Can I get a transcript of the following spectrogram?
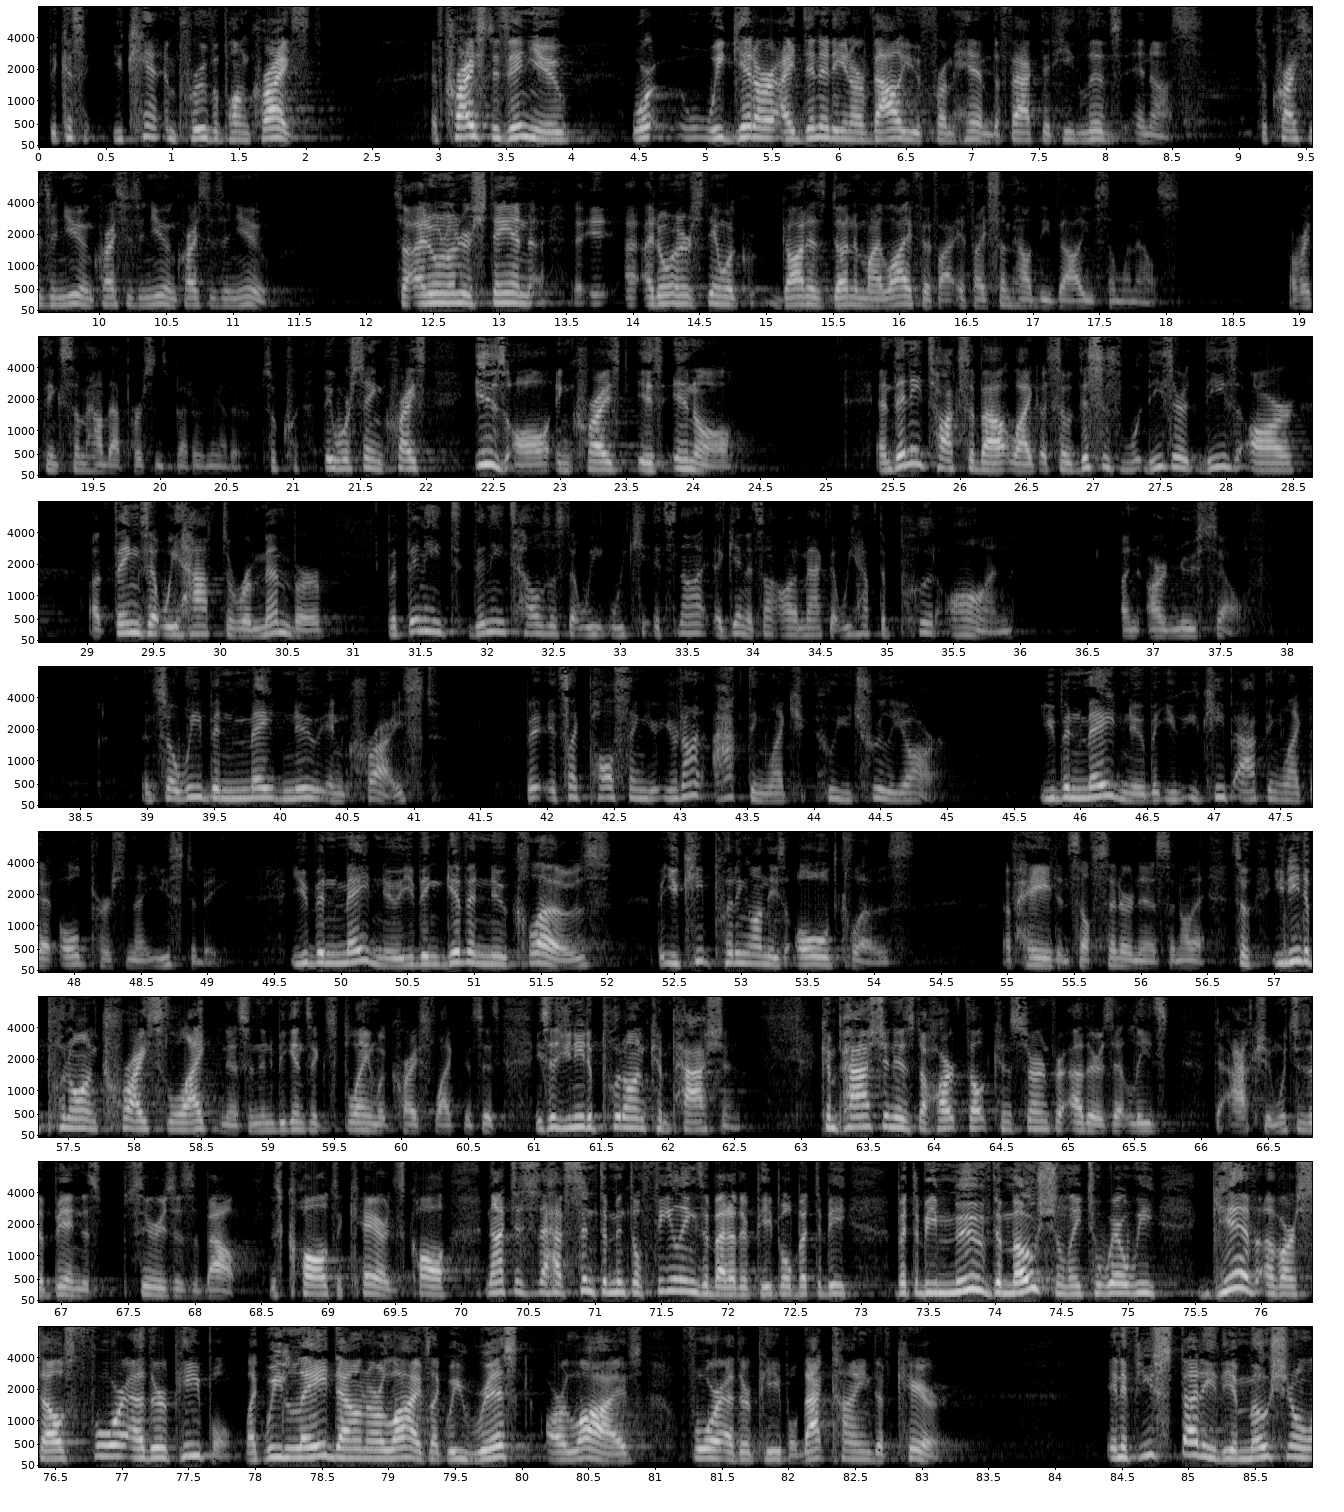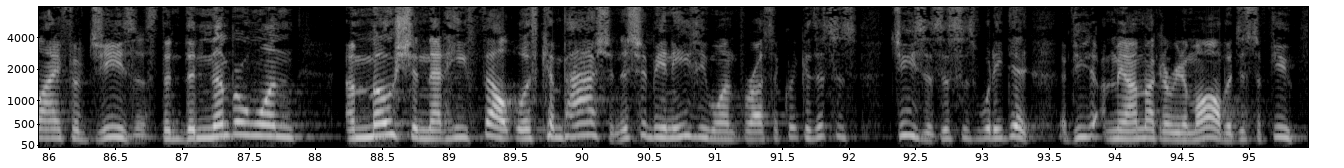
Because you can't improve upon Christ. If Christ is in you, we get our identity and our value from Him, the fact that He lives in us. So Christ is in you, and Christ is in you, and Christ is in you. So I don't understand. I don't understand what God has done in my life if I, if I somehow devalue someone else or if I think somehow that person's better than the other. So they were saying Christ is all and Christ is in all. And then he talks about like so this is these are these are uh, things that we have to remember. But then he then he tells us that we, we it's not again it's not automatic that we have to put on an, our new self. And so we've been made new in Christ. But it's like Paul saying you're not acting like who you truly are. You've been made new, but you, you keep acting like that old person that used to be. You've been made new, you've been given new clothes, but you keep putting on these old clothes of hate and self centeredness and all that. So you need to put on Christ likeness, and then he begins to explain what Christ likeness is. He says you need to put on compassion. Compassion is the heartfelt concern for others that leads to action, which is a been this series is about. This call to care, this call not just to have sentimental feelings about other people, but to be, but to be moved emotionally to where we give of ourselves for other people. Like we lay down our lives, like we risk our lives for other people. That kind of care. And if you study the emotional life of Jesus, the, the number one emotion that he felt was compassion. This should be an easy one for us because this is Jesus. This is what he did. If you, I mean, I'm not going to read them all, but just a few.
